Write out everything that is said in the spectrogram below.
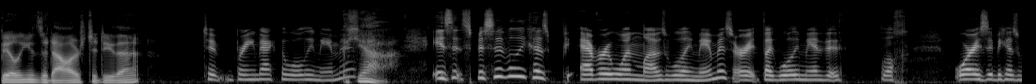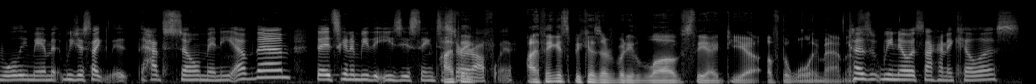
billions of dollars to do that. to bring back the woolly mammoth? Yeah. Is it specifically because everyone loves woolly mammoths, or it's like woolly mammoth? Ugh. Or is it because woolly mammoth? We just like have so many of them that it's going to be the easiest thing to I start think- off with I think it's because everybody loves the idea of the woolly mammoth. because we know it's not going to kill us.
